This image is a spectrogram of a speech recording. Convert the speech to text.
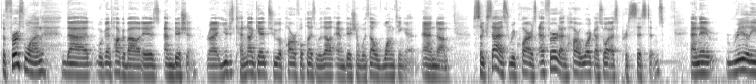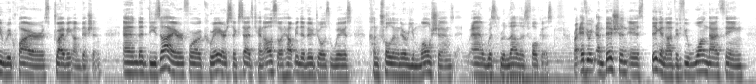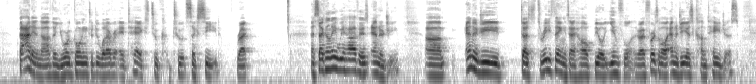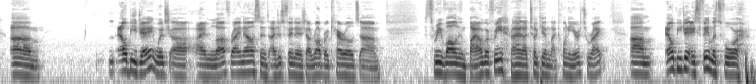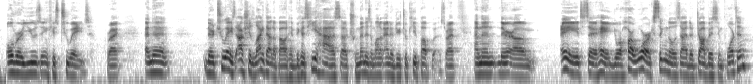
the first one that we're going to talk about is ambition, right? You just cannot get to a powerful place without ambition, without wanting it. And um, success requires effort and hard work as well as persistence. And it really requires driving ambition. And the desire for career success can also help individuals with controlling their emotions and with relentless focus. Right? If your ambition is big enough, if you want that thing bad enough, then you are going to do whatever it takes to to succeed. Right? And secondly, we have is energy. Um, energy does three things that help build influence, right? First of all, energy is contagious. Um, LBJ, which uh, I love right now since I just finished uh, Robert Caro's um, three volume biography, right? I took him like 20 years to write. Um, LBJ is famous for overusing his two A's, right? And then there are two A's actually like that about him because he has a tremendous amount of energy to keep up with, right? And then there are um, say, hey, your hard work signals that the job is important.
